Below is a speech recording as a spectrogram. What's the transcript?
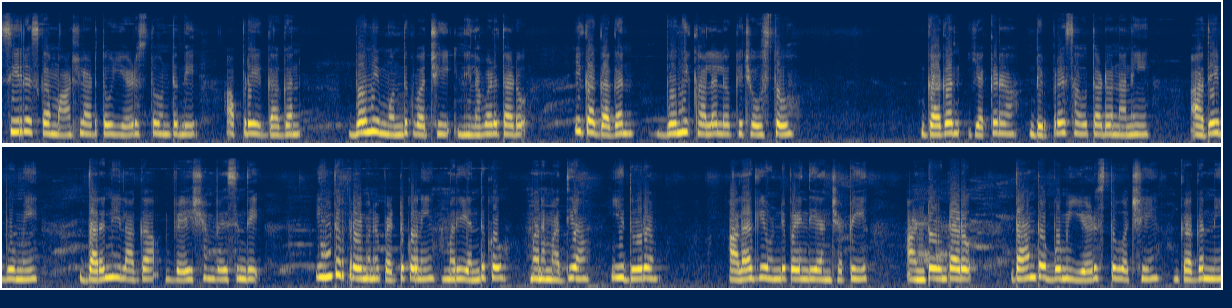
సీరియస్గా మాట్లాడుతూ ఏడుస్తూ ఉంటుంది. అప్పుడే గగన్ భూమి ముందుకు వచ్చి నిలబడతాడు. ఇక గగన్ భూమి కళ్ళలోకి చూస్తూ గగన్ ఎక్కడ డిప్రెస్ అవుతాడోనని? అదే భూమి ధరణిలాగా వేషం వేసింది. ఇంత ప్రేమను పెట్టుకొని మరి ఎందుకు మన మధ్య ఈ దూరం అలాగే ఉండిపోయింది అని చెప్పి అంటూ ఉంటాడు. దాంతో భూమి ఏడుస్తూ వచ్చి గగన్ని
